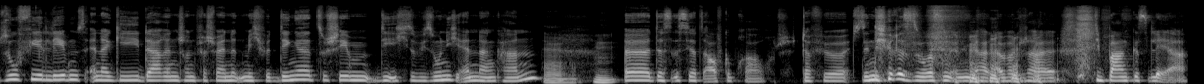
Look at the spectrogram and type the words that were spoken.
so viel Lebensenergie darin schon verschwendet, mich für Dinge zu schämen, die ich sowieso nicht ändern kann. Mhm. Äh, das ist jetzt aufgebraucht. Dafür sind die Ressourcen in mir halt einfach total. Die Bank ist leer,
